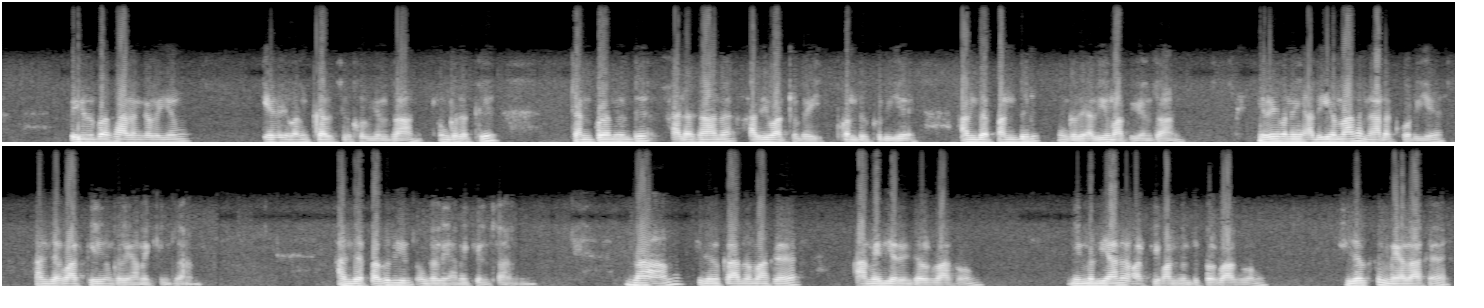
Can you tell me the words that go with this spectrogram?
உபகாரங்களையும் இறைவன் கருத்தில் கொள்கின்றான். உங்களுக்கு தன்புறமிருந்து அழகான அறிவாற்றலை கொண்டிருக்கூடிய அந்த பண்பில் உங்களை அதிகமாக்குகின்றான். இறைவனை அதிகமாக நாடக்கூடிய அந்த வாழ்க்கையில் உங்களை அமைக்கின்றான். அந்த பகுதியில் உங்களை அமைக்கின்றான். நாம் இதன் காரணமாக அமைதி அடைந்தவர்களாகவும் நிம்மதியான வாழ்க்கை வாழ்ந்து கொண்டிருப்பவர்களாகவும் இதற்கும் மேலாக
